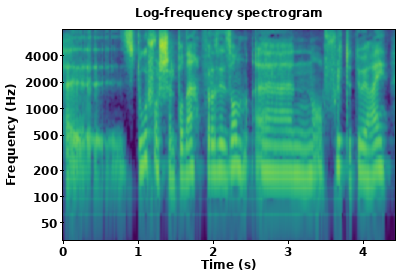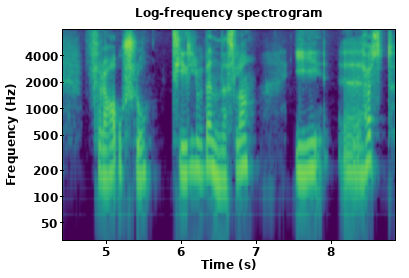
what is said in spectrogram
Eh, stor forskjell på det, for å si det sånn. Eh, nå flyttet jo jeg fra Oslo til Vennesla i eh, høst.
